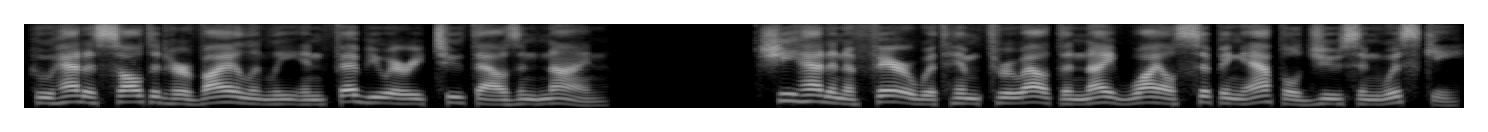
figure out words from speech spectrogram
who had assaulted her violently in February 2009. She had an affair with him throughout the night while sipping apple juice and whiskey.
